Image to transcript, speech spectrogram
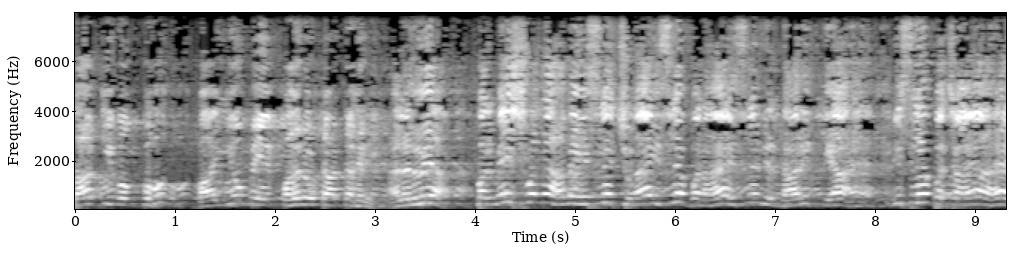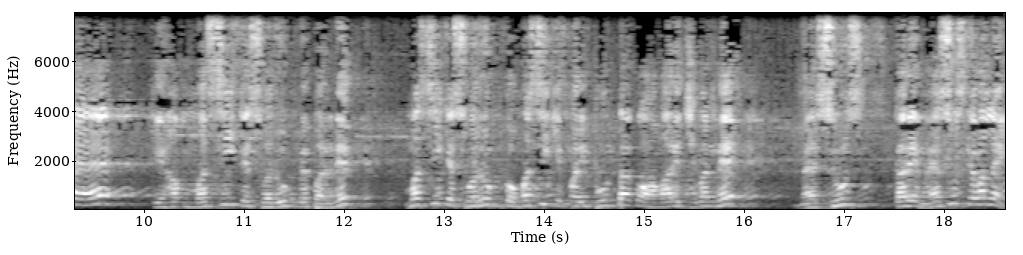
ताकि वो बहुत भाइयों में पहलोटा ठहरे हालेलुया। परमेश्वर ने हमें इसलिए चुना इसलिए बनाया इसलिए निर्धारित किया है इसलिए बचाया है कि हम मसीह के स्वरूप में परिणित मसीह के स्वरूप को, मसीह की परिपूर्णता को हमारे जीवन में महसूस करें। महसूस केवल नहीं,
